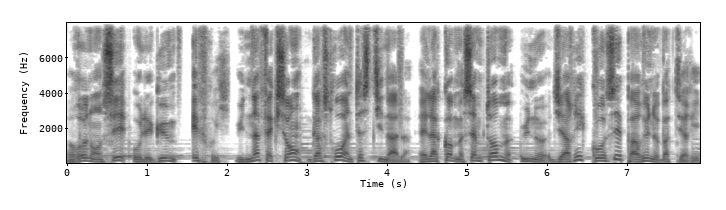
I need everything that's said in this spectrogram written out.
Renoncez aux légumes et fruits. Une infection gastro-intestinale. Elle a comme symptôme une diarrhée causée par une bactérie,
